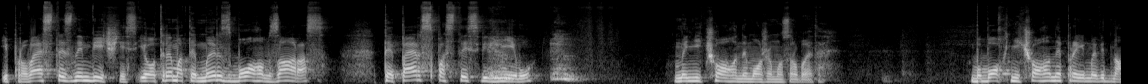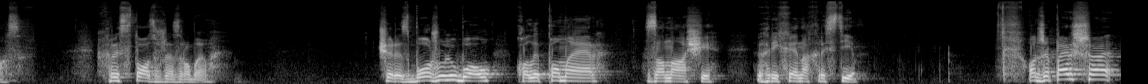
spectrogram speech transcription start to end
і провести з ним вічність, і отримати мир з Богом зараз, тепер спастись від гніву, ми нічого не можемо зробити. Бо Бог нічого не прийме від нас. Христос вже зробив. Через Божу любов, коли помер за наші гріхи на Христі. Отже, перша,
